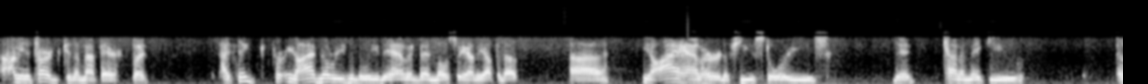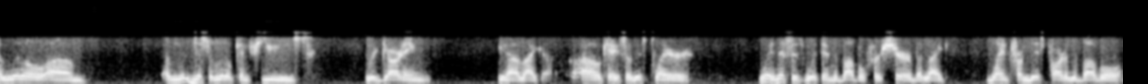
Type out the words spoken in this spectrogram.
I mean, it's hard because I'm not there, but I think for you know I have no reason to believe they haven't been mostly on the up and up. Uh, you know, I have heard a few stories that kind of make you a little, um, a, just a little confused regarding, you know, like, oh, okay, so this player, and this is within the bubble for sure, but like went from this part of the bubble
